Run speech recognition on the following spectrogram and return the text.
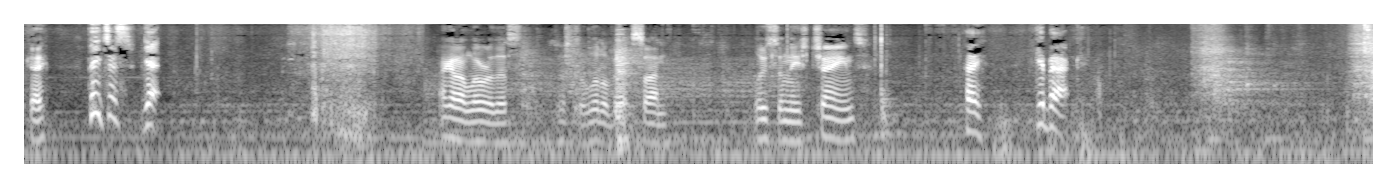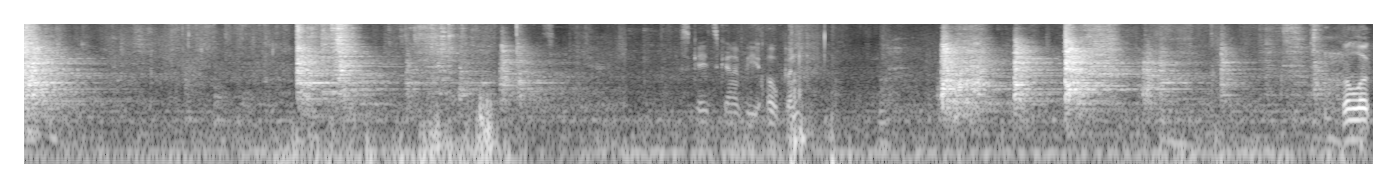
Okay. Peaches, get. I gotta lower this just a little bit so I can loosen these chains. Hey, get back. This gate's gonna be open. It'll look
